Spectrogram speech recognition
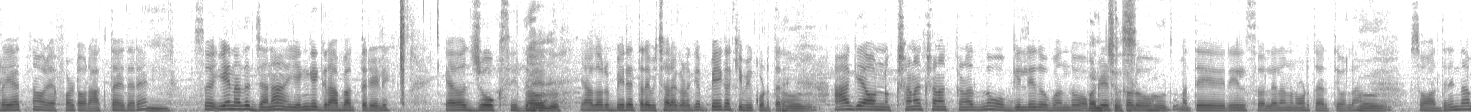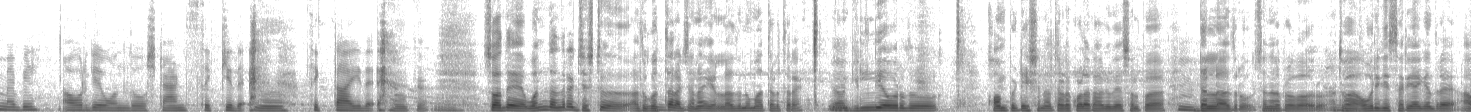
ಪ್ರಯತ್ನ ಅವ್ರ ಎಫರ್ಟ್ ಅವ್ರು ಆಗ್ತಾ ಇದ್ದಾರೆ ಸೊ ಏನಾದ್ರೆ ಜನ ಹೆಂಗೆ ಗ್ರಾಬ್ ಆಗ್ತಾರೆ ಹೇಳಿ? ಯಾವ್ದಾದ್ರು ಜೋಕ್ಸ್ ಇದ್ರೆ ಯಾವ್ದಾದ್ರು ಬೇರೆ ತರ ವಿಚಾರಗಳಿಗೆ ಬೇಗ ಕಿವಿ ಕೊಡ್ತಾರೆ. ಹಾಗೆ ಅವ್ನು ಕ್ಷಣ ಕ್ಷಣ ಕಣದ್ನು ಗಿಲ್ಲಿದು ಬಂದು ಅಪ್ಡೇಟ್ಸ್ಗಳು ಮತ್ತೆ ರೀಲ್ಸ್ ಅಲ್ಲೆಲ್ಲ ನೋಡ್ತಾ ಇರ್ತೀವಲ್ಲ? ಸೊ ಅದರಿಂದ ಮೇ ಬಿ ಅವ್ರಿಗೆ ಒಂದು ಸ್ಟ್ಯಾಂಡ್ ಸಿಕ್ಕಿದೆ. ಸಿಗ್ತಾ ಇದೆ. ಓಕೆ ಸೊ ಅದೇ ಒಂದಂದ್ರೆ ಜಸ್ಟ್ ಅದು ಗೊತ್ತಲ್ಲ ಜನ ಎಲ್ಲದನ್ನು ಮಾತಾಡ್ತಾರೆ. ಗಿಲ್ಲಿ ಅವ್ರದ್ದು ಕಾಂಪಿಟೇಷನ್ ತಡ್ಕೊಳಕಾಗದೆ ಸ್ವಲ್ಪ ಡಲ್ ಆದರು ಚಂದ್ರಪ್ರಭಾ ಅವರು ಅಥವಾ ಅವರಿಗೆ ಸರಿಯಾಗಿ ಅಂದರೆ ಆ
